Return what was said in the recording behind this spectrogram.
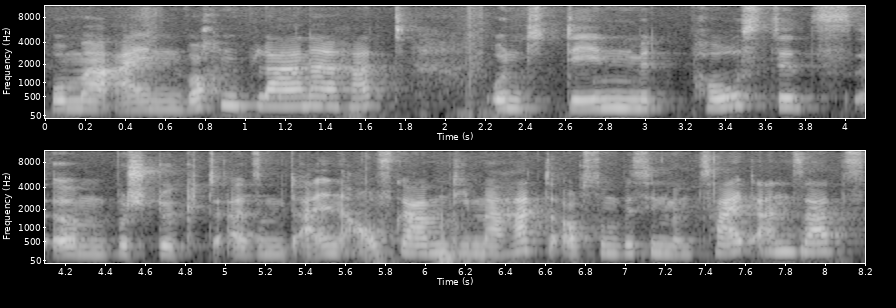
wo man einen Wochenplaner hat und den mit Post-its ähm, bestückt, also mit allen Aufgaben, die man hat, auch so ein bisschen mit dem Zeitansatz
